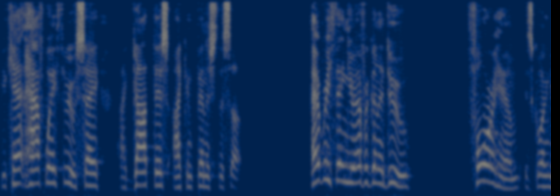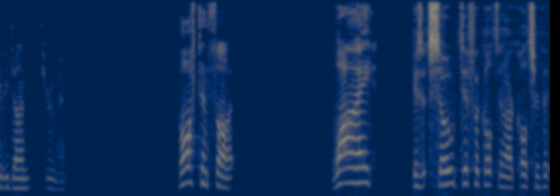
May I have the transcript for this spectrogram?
You can't halfway through say, I got this, I can finish this up. Everything you're ever going to do for him is going to be done through him. I've often thought, why is it so difficult in our culture that,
